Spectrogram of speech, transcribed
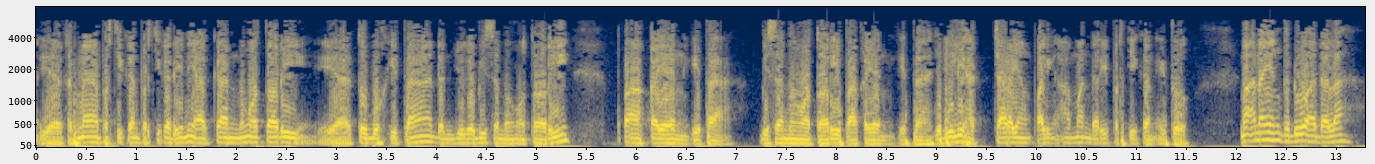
ya karena percikan-percikan ini akan mengotori ya tubuh kita dan juga bisa mengotori pakaian kita bisa mengotori pakaian kita. Jadi lihat cara yang paling aman dari percikan itu. Makna yang kedua adalah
